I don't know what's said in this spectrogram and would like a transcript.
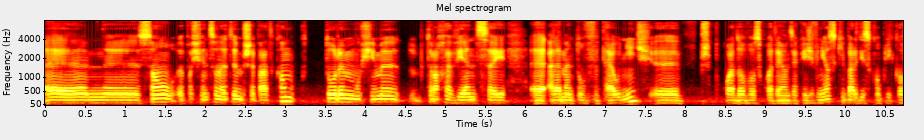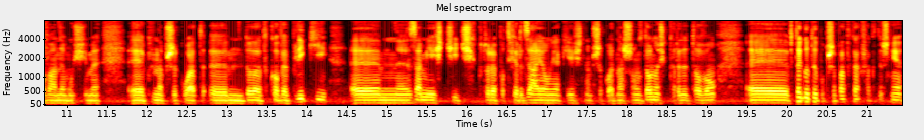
e, są poświęcone tym przypadkom, którym musimy trochę więcej e, elementów wypełnić. E, przykładowo składając jakieś wnioski bardziej skomplikowane, musimy e, na przykład dodatkowe pliki zamieścić, które potwierdzają jakieś na przykład naszą zdolność kredytową. W tego typu przypadkach faktycznie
